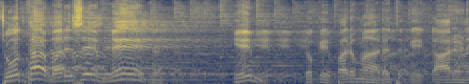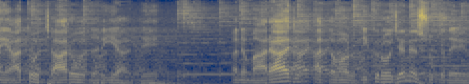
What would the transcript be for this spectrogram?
ચોથા બરસે મેઘ. કેમ? તો કે પરમારથ કે કારણે આ તો ચારો દરિયા દે. અને મહારાજ, આ તમારો દીકરો છે ને સુખદેવ,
